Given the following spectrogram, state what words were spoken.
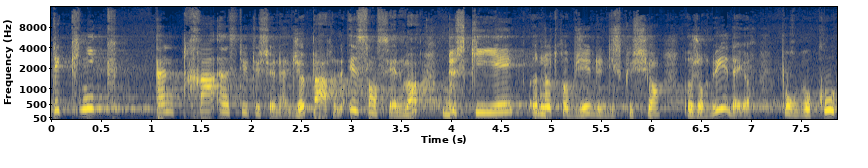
techniques intra-institutionnel. Je parle essentiellement de ce qui est notre objet de discussion aujourd'hui. Et d'ailleurs, pour beaucoup,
